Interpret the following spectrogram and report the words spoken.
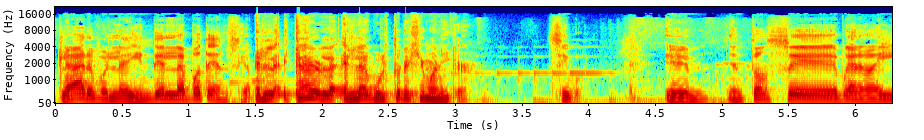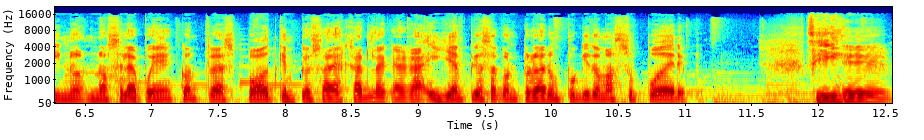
claro, pues la India es la potencia. Es la- claro, la- es la cultura hegemónica. Sí, po. Eh, entonces, bueno, ahí no, no se la pueden contra Spot, que empieza a dejar la cagada y ya empieza a controlar un poquito más sus poderes. po. Sí. Eh,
